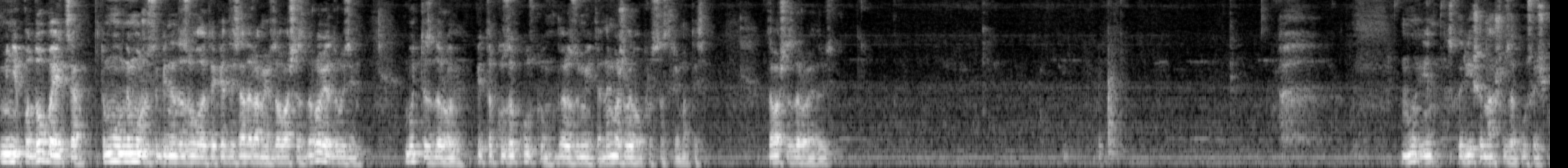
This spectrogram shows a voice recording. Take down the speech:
мені подобається, тому не можу собі не дозволити 50 грамів за ваше здоров'я, друзі. Будьте здорові. Під таку закуску, ви розумієте, неможливо просто стриматися. За ваше здоров'я, друзі. Ну і скоріше нашу закусочку.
